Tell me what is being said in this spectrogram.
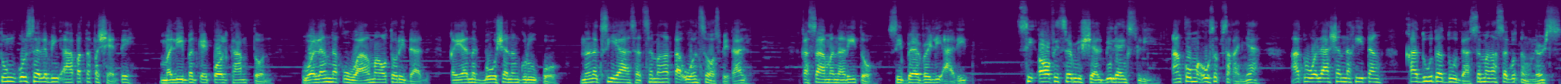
tungkol sa labing apat na pasyente. Maliban kay Paul Campton, walang nakuha ang mga otoridad kaya nagbuo siya ng grupo na nagsiyasat sa mga tauhan sa ospital. Kasama na rito si Beverly Alit. Si Officer Michelle Billingsley ang kumausap sa kanya at wala siyang nakitang kaduda-duda sa mga sagot ng nurse.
